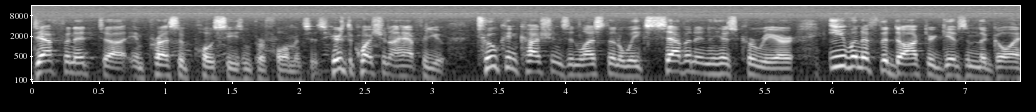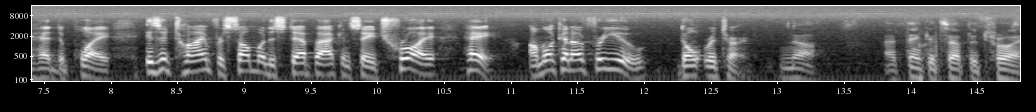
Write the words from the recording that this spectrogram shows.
definite uh, impressive postseason performances. Here's the question I have for you. Two concussions in less than a week, seven in his career, even if the doctor gives him the go-ahead to play, is it time for someone to step back and say, Troy, hey, I'm looking out for you, don't return? No, I think it's up to Troy.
